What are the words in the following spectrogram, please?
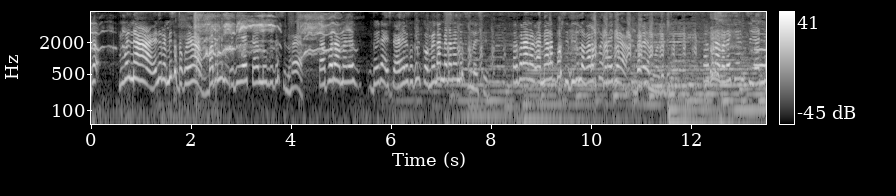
দে- মোবাইল নাই এনে মিশা তো কয়া বাদে এদি একটা লোক যেতেছিল হ্যাঁ। তারপরে আমার দইটা আইসে আহের কি ম্যাডাম ম্যাডাম আইনে ফোন আইছে। তারপরে আমার আমি আলাপ করছি দিদি লোক আলাপ করে রাই দিয়া বেড়ে মোবাইল তারপরে আবার কিনছি এনে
